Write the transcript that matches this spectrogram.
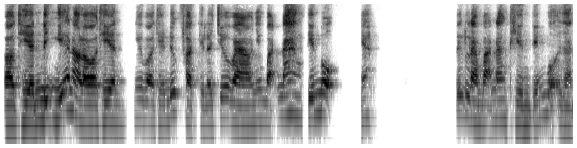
Vào thiền định nghĩa nào là vào thiền? Như vào thiền đức phật thì là chưa vào nhưng bạn đang tiến bộ nhé. Tức là bạn đang thiền tiến bộ dần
